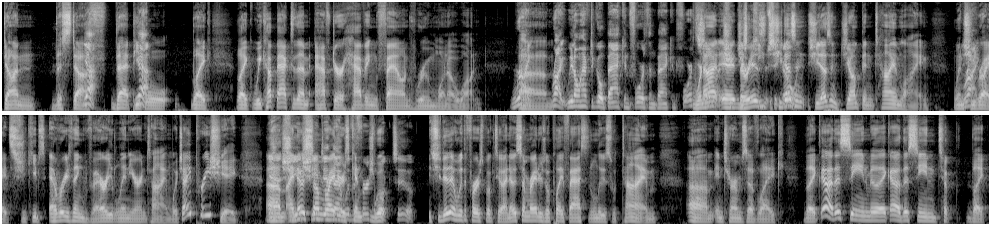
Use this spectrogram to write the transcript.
done the stuff Yeah. that Yeah. people like. Like we cut back to them after having found room 101. Right, right. We don't have to go back and forth and back and forth. um, We're so not. Uh, there is. She going. doesn't. She doesn't jump in timeline when she writes. She keeps everything very linear in time, which I appreciate. Yeah, um, she- I know she some writers with can. The first will- book too. she did it with the first book too. I know some writers will play fast and loose with time, um, in terms of like like oh this scene be like oh this scene took like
